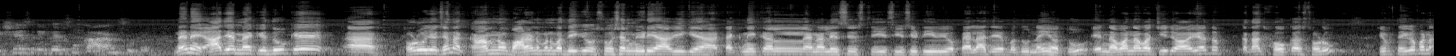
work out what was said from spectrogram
વિશેષ રીતે શું કારણ શું છે? નહીં નહીં, આજે મેં કીધું કે થોડું જે છે ને, કામનો ભારણ પણ વધી ગયું. સોશિયલ મીડિયા આવી ગયા ટેકનિકલ એનાલિસિસથી સીસીટીવીઓ પહેલાં જે બધું નહીં હતું, એ નવા નવા ચીજો આવી ગયા, તો કદાચ ફોકસ થોડું શિફ્ટ થઈ ગયું પણ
